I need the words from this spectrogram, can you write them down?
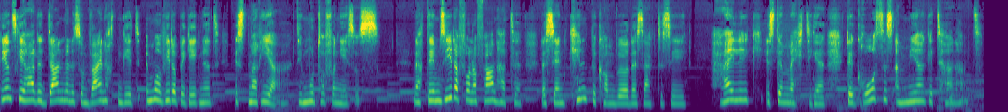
die uns gerade dann, wenn es um Weihnachten geht, immer wieder begegnet, ist Maria, die Mutter von Jesus. Nachdem sie davon erfahren hatte, dass sie ein Kind bekommen würde, sagte sie, Heilig ist der Mächtige, der Großes an mir getan hat.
